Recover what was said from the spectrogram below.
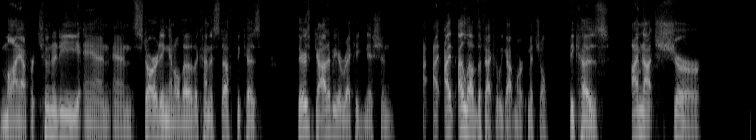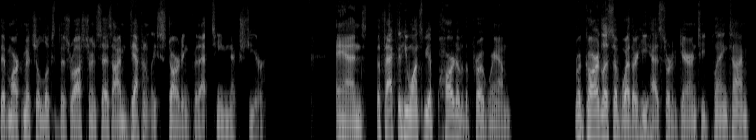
my opportunity and and starting and all that other kind of stuff because there's got to be a recognition. I, I I love the fact that we got Mark Mitchell because I'm not sure that Mark Mitchell looks at this roster and says, I'm definitely starting for that team next year. And the fact that he wants to be a part of the program, regardless of whether he has sort of guaranteed playing time,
